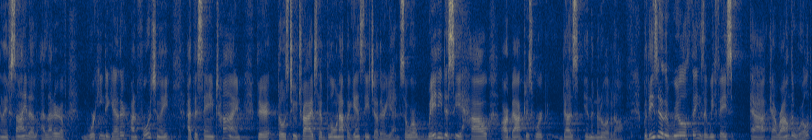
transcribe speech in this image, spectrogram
And they've signed a, a letter of working together. Unfortunately, at the same time, those two tribes have blown up against each other again. So we're waiting to see how our Baptist work does in the middle of it all. But these are the real things that we face uh, around the world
